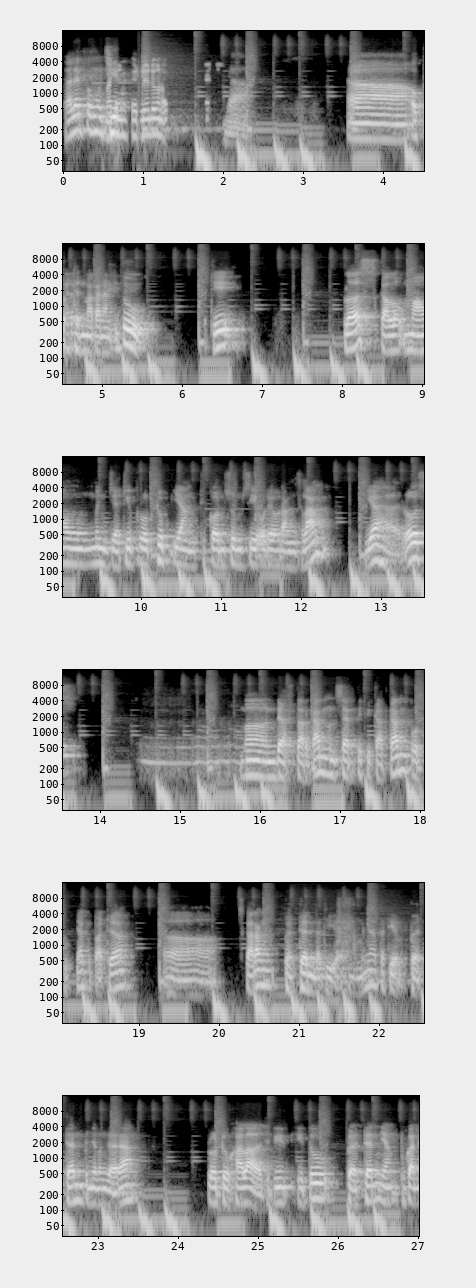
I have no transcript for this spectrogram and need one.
Balai Pengujian ya, uh, obat dan makanan itu. Jadi plus kalau mau menjadi produk yang dikonsumsi oleh orang Islam, dia harus mendaftarkan, mensertifikatkan produknya kepada uh, sekarang badan tadi ya, namanya tadi ya, badan penyelenggara produk halal. Jadi itu badan yang bukan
